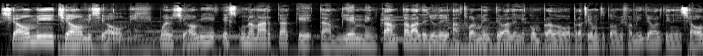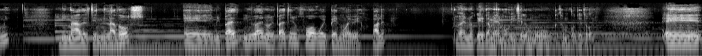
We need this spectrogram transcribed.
Xiaomi, Xiaomi, Xiaomi. Bueno, Xiaomi es una marca que también me encanta, ¿vale? Yo de actualmente, ¿vale? Le he comprado a prácticamente toda mi familia, ¿vale? Tienen Xiaomi. Mi madre tiene la 2. Eh, mi, padre, mi no, mi padre tiene un Huawei P9, ¿vale? No quiere cambiar de móvil, dice que estamos contentos con él. Eh,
